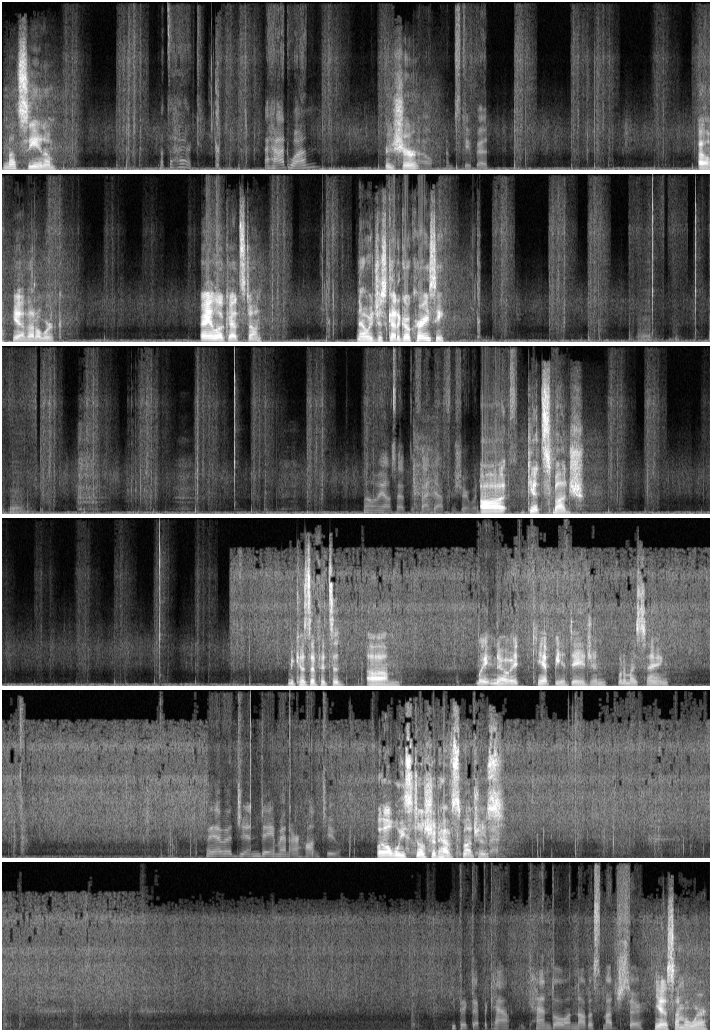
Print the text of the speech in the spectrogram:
I'm not seeing them. What the heck? I had one. Are you sure? Oh, I'm stupid. Oh, yeah, that'll work. Hey, look, that's done. Now we just gotta go crazy. Well, we also have to find out for sure what. Uh, get Smudge. Because if it's a, um... Wait, no, it can't be a Deogen. What am I saying? we have a Jinn, Demon, or Hantu. Well, we still should have smudges. You picked up a ca- candle and not a smudge, sir. Yes, I'm aware.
